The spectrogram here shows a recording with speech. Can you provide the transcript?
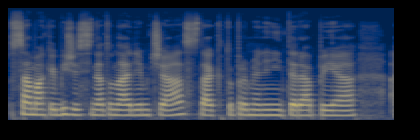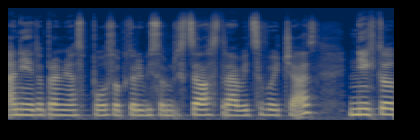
sama keby, že si na to nájdem čas, tak to pre mňa není terapia a nie je to pre mňa spôsob, ktorý by som chcela stráviť svoj čas. Niekto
